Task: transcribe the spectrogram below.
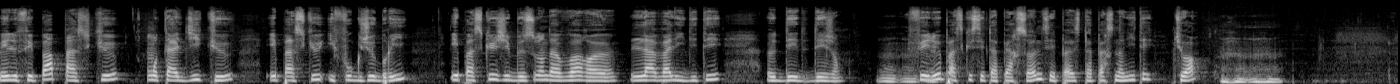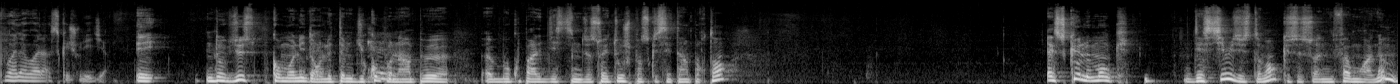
Mais le fais pas parce que on t'a dit que et parce que il faut que je brille et parce que j'ai besoin d'avoir euh, la validité euh, des, des gens. Fais-le parce que c'est ta personne, c'est pas c'est ta personnalité, tu vois. Voilà, voilà ce que je voulais dire. Et donc, juste comme on est dans le thème du couple, on a un peu euh, beaucoup parlé d'estime de soi et tout, je pense que c'était important. Est-ce que le manque d'estime, justement, que ce soit une femme ou un homme,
